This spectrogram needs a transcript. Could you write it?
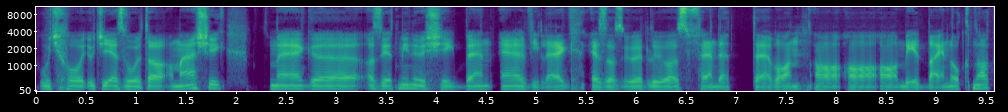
Úgyhogy, úgyhogy ez volt a, a másik meg azért minőségben elvileg ez az őrlő az fennette van a, a, a Made by Nocknak,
